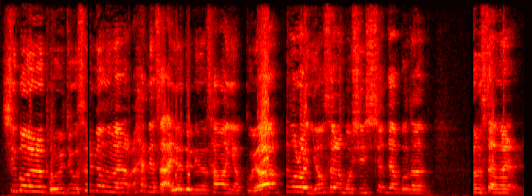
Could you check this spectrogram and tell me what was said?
시범을 보여주고 설명을 하면서 알려드리는 상황이었고요. 참고로 이 영상을 보신 시청자분은 영상을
